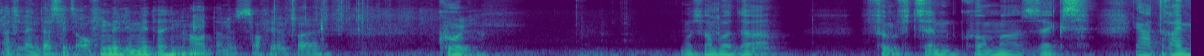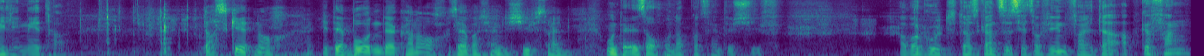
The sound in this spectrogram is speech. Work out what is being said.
Also wenn das jetzt auf einen Millimeter hinhaut, dann ist es auf jeden Fall cool. Was haben wir da? 15,6. Ja, 3 mm. Das geht noch. Der Boden, der kann auch sehr wahrscheinlich schief sein. Und der ist auch hundertprozentig schief. Aber gut, das Ganze ist jetzt auf jeden Fall da abgefangen.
